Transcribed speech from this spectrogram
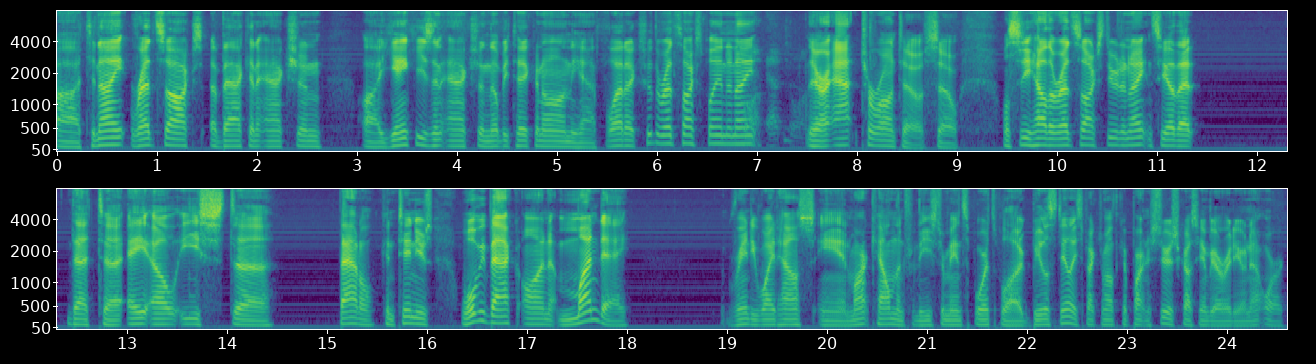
Uh, tonight, Red Sox are back in action. Uh, Yankees in action. They'll be taking on the Athletics. Who are the Red Sox playing tonight? They're at Toronto. So we'll see how the Red Sox do tonight and see how that that uh, AL East uh, battle continues. We'll be back on Monday. Randy Whitehouse and Mark Kalman from the Eastern Maine Sports Blog, Beatles Daily Spectrum Healthcare Partner Studios across the MBR Radio Network.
